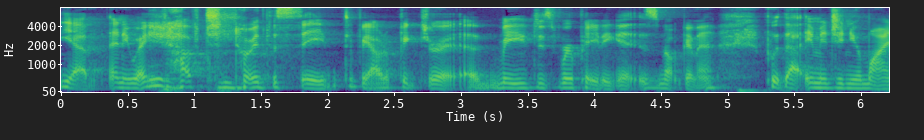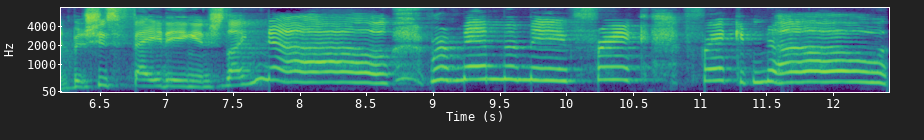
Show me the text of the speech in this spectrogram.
yeah, anyway, you'd have to know the scene to be able to picture it. And me just repeating it is not going to put that image in your mind. But she's fading and she's like, no, remember me, frick, frick, no,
